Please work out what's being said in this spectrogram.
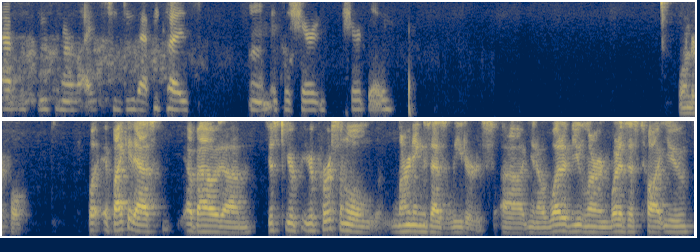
have the space in our lives to do that because um, it's a shared shared load Wonderful. Well, if I could ask about um, just your, your personal learnings as leaders, uh, you know, what have you learned? What has this taught you?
